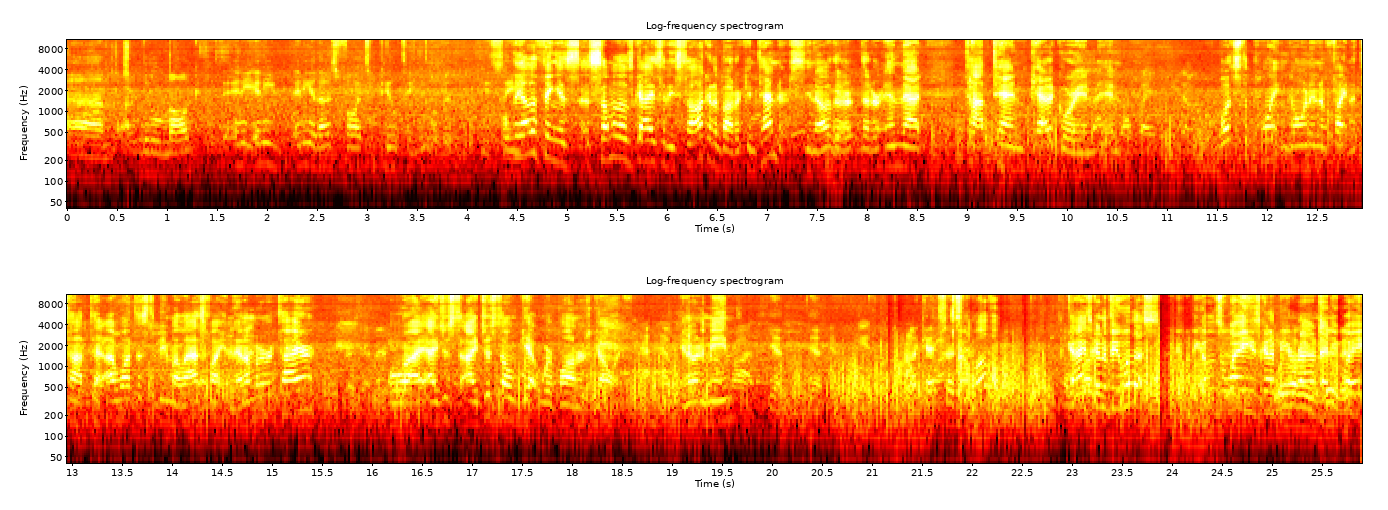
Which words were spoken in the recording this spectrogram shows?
Um, a little Nog. Any any any of those fights appeal to you? Or do you see? Well, the other thing is uh, some of those guys that he's talking about are contenders, you know, that are, that are in that top 10 category. And, and what's the point in going in and fighting the top 10? I want this to be my last fight and then I'm going to retire? Or I, I just I just don't get where Bonnar's going. You know what I mean? yeah, yeah. Okay, so, I love him. The guy's going to be with us. When he, goes away, he's going to be him around anyway,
